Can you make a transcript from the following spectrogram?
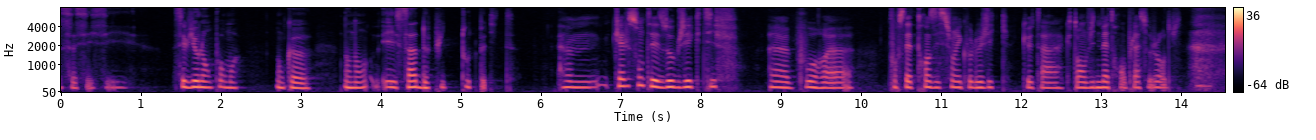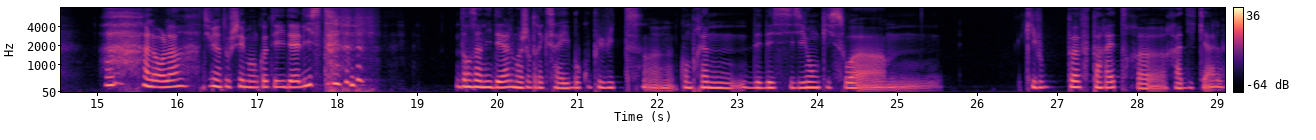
c'est violent pour moi. Donc, non, non. Et ça depuis toute petite. Euh, quels sont tes objectifs euh, pour, euh, pour cette transition écologique que tu as, que as envie de mettre en place aujourd'hui? Ah, Alors là, tu viens toucher mon côté idéaliste. Dans un idéal, moi, je voudrais que ça aille beaucoup plus vite, qu'on prenne des décisions qui soient. qui peuvent paraître radicales,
